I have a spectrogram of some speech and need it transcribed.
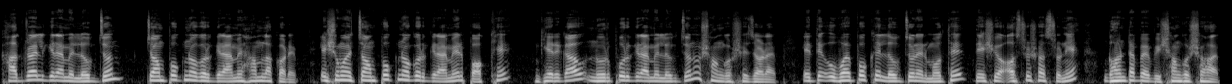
খাদ্রাইল গ্রামের লোকজন চম্পকনগর গ্রামে হামলা করে। এ সময় চম্পকনগর গ্রামের পক্ষে ঘেরগাঁও, নূরপুর গ্রামের লোকজনও সংঘর্ষে জড়ায়। এতে উভয় পক্ষের লোকজনের মধ্যে দেশীয় অস্ত্রশস্ত্র নিয়ে ঘণ্টাব্যাপী সংঘর্ষ হয়।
